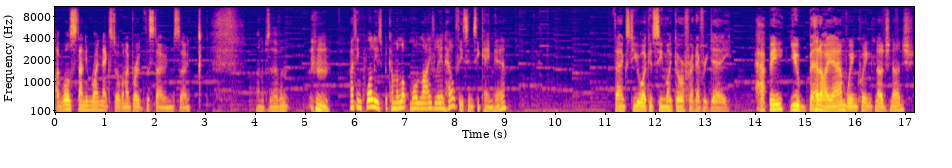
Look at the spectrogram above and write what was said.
I was standing right next to her when I broke the stone, so. Unobservant. I think Wally's become a lot more lively and healthy since he came here. Thanks to you, I could see my girlfriend every day. Happy? You bet I am, wink wink, nudge nudge.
